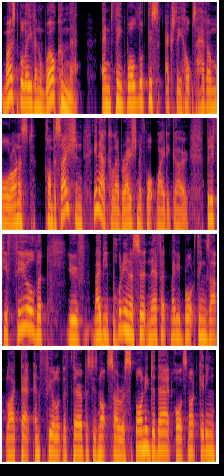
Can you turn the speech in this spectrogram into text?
Most will even welcome that and think, well, look, this actually helps have a more honest conversation in our collaboration of what way to go. But if you feel that you've maybe put in a certain effort, maybe brought things up like that, and feel that the therapist is not so responding to that or it's not getting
